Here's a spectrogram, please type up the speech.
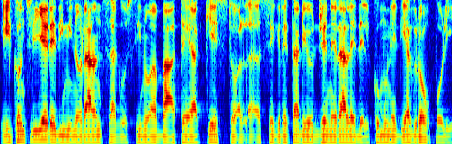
Il consigliere di minoranza Agostino Abate ha chiesto al segretario generale del comune di Agropoli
